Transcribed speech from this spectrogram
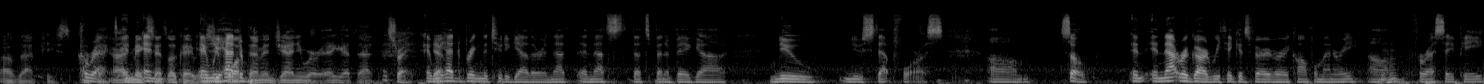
of that piece. Okay, Correct. right, And- makes and- sense. Okay, and we had bought to- them in January. I get that. That's right, and Yeah. we had to bring the two together, and that and that's that's been a big uh, new new step for us. Um, so, in in that regard, we think it's very very complementary um, Mm-hmm. for SAP.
